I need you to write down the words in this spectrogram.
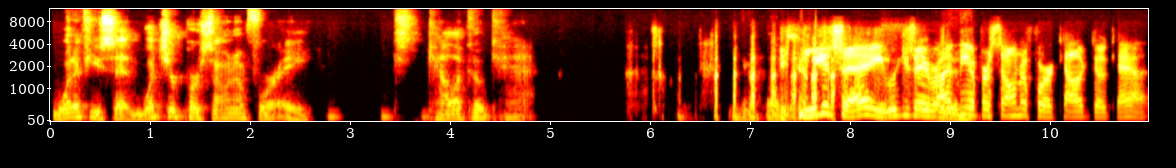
what if you said, what's your persona for a calico cat? You're gonna bubble. We could say, we could say, write me a persona for a calico cat.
